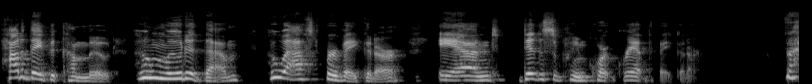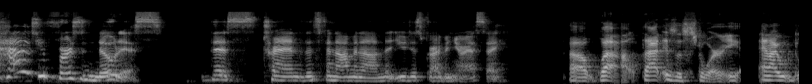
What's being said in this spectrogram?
How did they become moot? Who mooted them? Who asked for vacatur? And did the Supreme Court grant the vacatur? So, how did you first notice this trend, this phenomenon that you describe in your essay? Uh, well, that is a story. And I would,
